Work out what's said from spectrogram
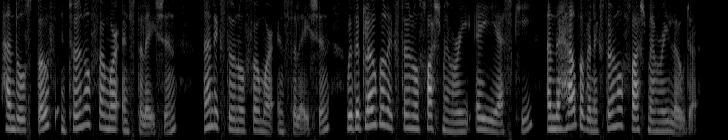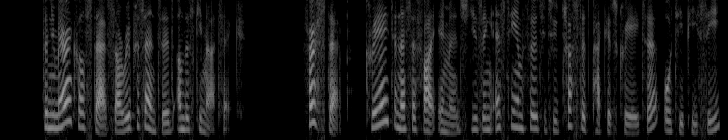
handles both internal firmware installation and external firmware installation with a global external flash memory AES key and the help of an external flash memory loader. The numerical steps are represented on the schematic. First step, create an SFI image using STM32 Trusted Package Creator, or TPC,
